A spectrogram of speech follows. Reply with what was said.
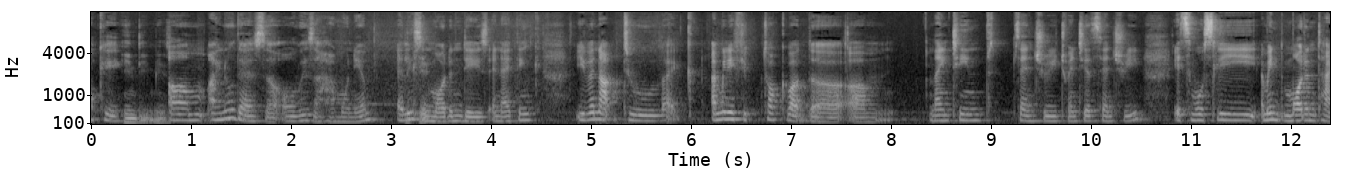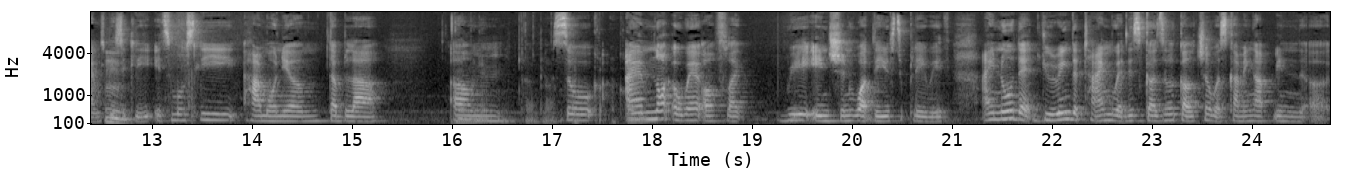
Okay. Hindi music? Um, I know there's uh, always a harmonium, at least in modern days, and I think even up to like, I mean, if you talk about the um, 19th century, 20th century, it's mostly, I mean, modern times Mm. basically, it's mostly harmonium, tabla. Um, Tabla, so I am not aware of like really ancient what they used to play with. I know that during the time where this ghazal culture was coming up in uh,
